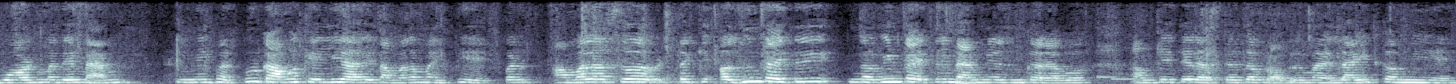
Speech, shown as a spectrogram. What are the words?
वॉर्डमध्ये मॅम मी भरपूर कामं केली आहेत आम्हाला माहिती आहे. पण आम्हाला असं वाटतं की अजून काहीतरी नवीन काहीतरी मॅमनी अजून करावं. आमच्या इथे रस्त्याचा प्रॉब्लेम आहे लाइट कमी आहे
